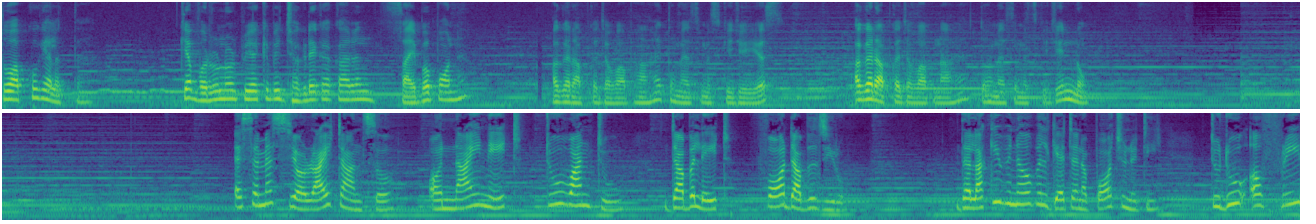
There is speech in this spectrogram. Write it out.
तो आपको क्या लगता है? क्या वरुण और प्रिया के बीच झगड़े का कारण साइबर पॉन है? अगर आपका जवाब हाँ है तो हमें एस एम एस कीजिए यस अगर आपका जवाब ना है तो हमें एस एम एस कीजिए no S M S your right answer और nine eight two one two double eight four double zero the lucky winner will get an opportunity to do a free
